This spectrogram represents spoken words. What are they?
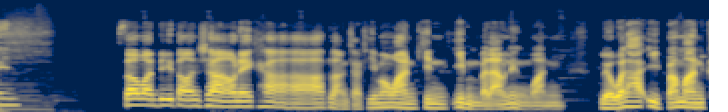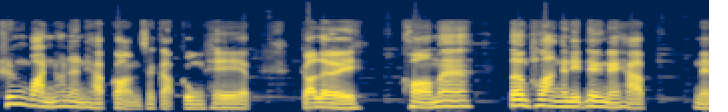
ย สวัสดีตอนเช้านะครับหลังจากที่เมื่อวานกินอิ่มไปแล้วหนึ่งวันเหลือเวลาอีกประมาณครึ่งวันเท่านั้นครับ ก่อนจะกลับกรุงเทพ ก็เลยขอมาเติมพลังกันนิดนึงนะครับ ใน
